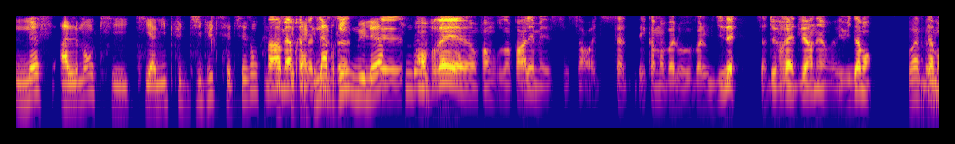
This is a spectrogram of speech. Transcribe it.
neuf allemand qui, qui a mis plus de 10 buts cette saison? Non, Parce mais que après, tu as Basile, Gnabry, ça, Müller, Stindl. En vrai, euh, enfin, vous en parlez, mais c'est- ça, et comme Valo, Valo le disait, ça devrait être Werner, évidemment. Ouais, bah oui.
